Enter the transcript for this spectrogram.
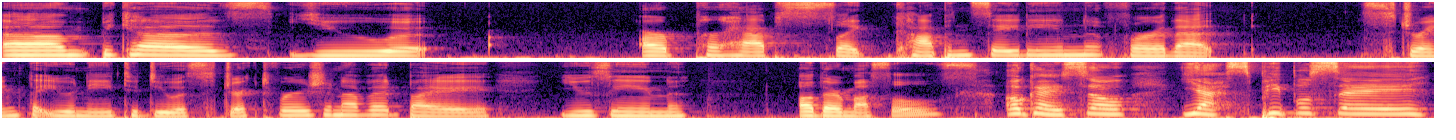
Um, because you are perhaps like compensating for that strength that you need to do a strict version of it by using other muscles. Okay, so yes, people say,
